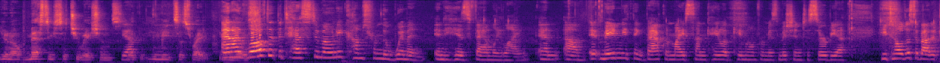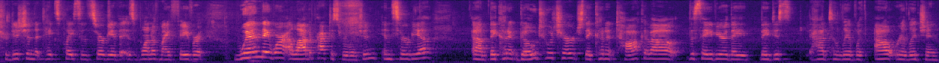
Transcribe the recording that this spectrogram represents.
you know messy situations Yeah. like he meets us right And I love that the testimony comes from the women in his family line. And um, it made me think back when my son Caleb came home from his mission to Serbia. He told us about a tradition that takes place in Serbia that is one of my favorite. When they weren't allowed to practice religion in Serbia, um, they couldn't go to a church, they couldn't talk about the Savior, they, they just had to live without religion.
